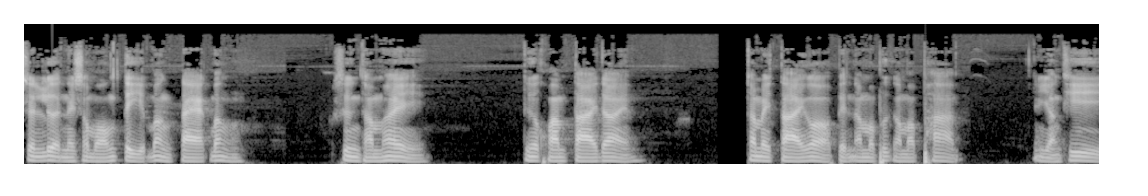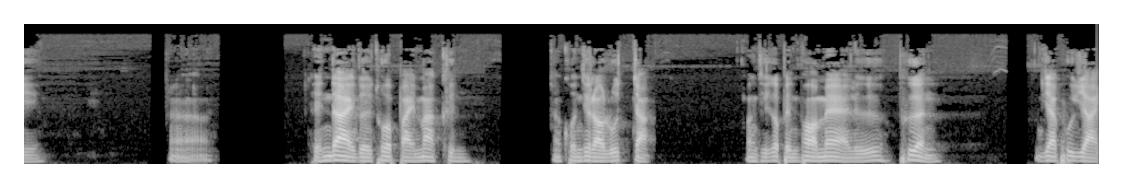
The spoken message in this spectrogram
เส้นเลือดในสมองตีบบ้างแตกบ้าง ซึ่งทำให้เนื้อความตายได้ ถ้าไม่ตายก็เป็นอัมพฤกษ์อัมพาตอย่างที่ เห็นได้โดยทั่วไปมากขึ้น คนที่เรารู้จัก บางทีก็เป็นพ่อแม่หรือเพื่อนญาติผู้ใหญ่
